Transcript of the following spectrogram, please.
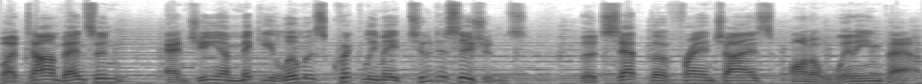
But Tom Benson and GM Mickey Loomis quickly made two decisions that set the franchise on a winning path.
